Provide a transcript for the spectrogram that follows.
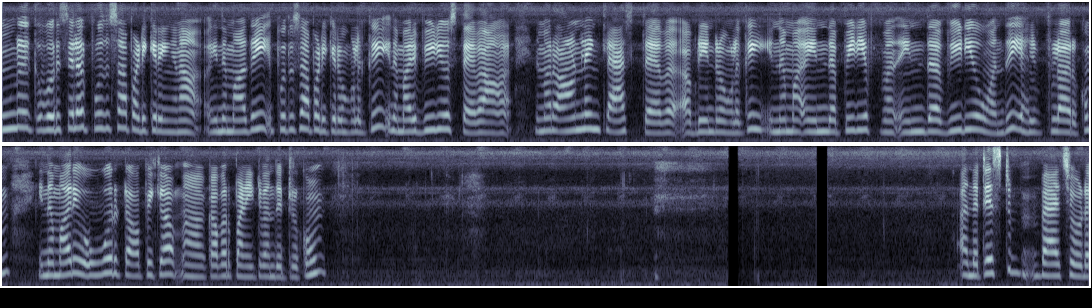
உங்களுக்கு ஒரு சிலர் புதுசாக படிக்கிறீங்கன்னா இந்த மாதிரி புதுசாக படிக்கிறவங்களுக்கு இந்த மாதிரி வீடியோஸ் தேவை. இந்த மாதிரி ஆன்லைன் கிளாஸ் தேவை அப்படின்றவங்களுக்கு இந்த மா இந்த பிடிஎஃப் இந்த வீடியோ வந்து ஹெல்ப்ஃபுல்லாக இருக்கும். இந்த மாதிரி ஒவ்வொரு டாப்பிக்காக கவர் பண்ணிட்டு வந்துட்ருக்கோம் அந்த டெஸ்ட் பேட்சோட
